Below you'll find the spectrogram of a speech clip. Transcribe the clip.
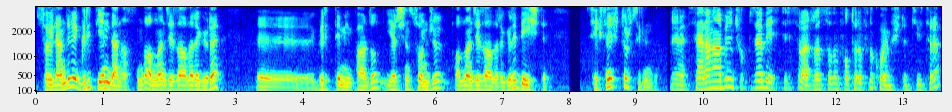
söylendi ve grid yeniden aslında alınan cezalara göre e, grid demeyeyim pardon yarışın sonucu alınan cezalara göre değişti. 83 tur silindi. Evet. Serhan abinin çok güzel bir esprisi var. Russell'ın fotoğrafını koymuştun Twitter'a.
